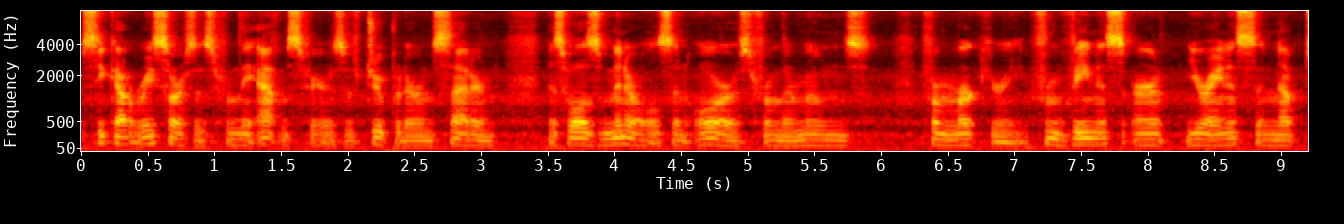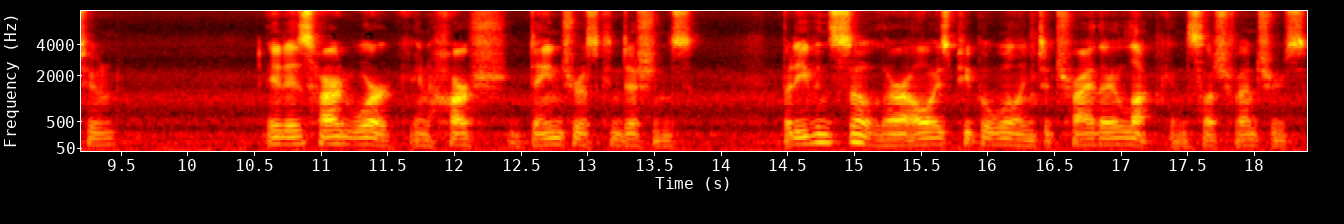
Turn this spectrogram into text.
seek out resources from the atmospheres of Jupiter and Saturn, as well as minerals and ores from their moons, from Mercury, from Venus, Earth, Uranus, and Neptune. It is hard work in harsh, dangerous conditions, but even so, there are always people willing to try their luck in such ventures.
